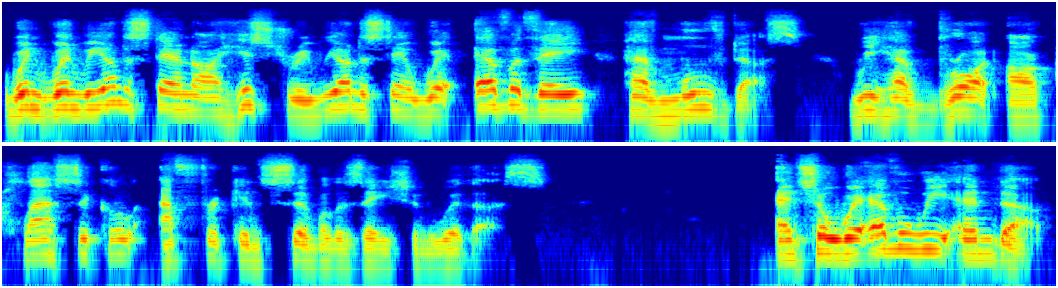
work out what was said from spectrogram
when when we understand our history, we understand wherever they have moved us, we have brought our classical African civilization with us. And so wherever we end up,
